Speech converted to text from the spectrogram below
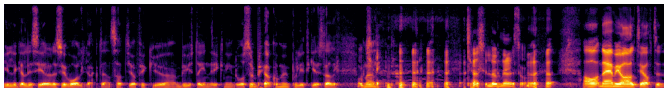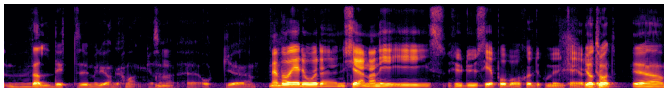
illegaliserades ju valjakten så att jag fick ju byta inriktning då så blev jag kommunpolitiker istället. Okay. Men... Kanske lugnare så. ja, nej men jag har alltid haft ett väldigt miljöengagemang. Mm. Och, eh... Men vad är då den kärnan i, i, hur du ser på vad Skövde kommun kan göra? Jag tror att eh,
